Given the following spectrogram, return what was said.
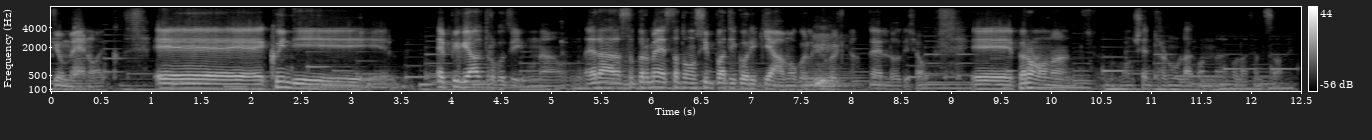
più o meno, ecco. E quindi è più che altro così, una- era, per me è stato un simpatico richiamo quel, quel cartello, diciamo, E- però non, ha- non c'entra nulla con, con la canzone.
